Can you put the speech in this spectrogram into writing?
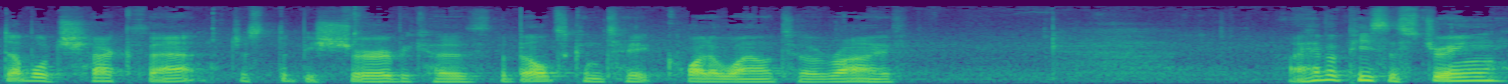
double check that just to be sure because the belts can take quite a while to arrive. I have a piece of string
